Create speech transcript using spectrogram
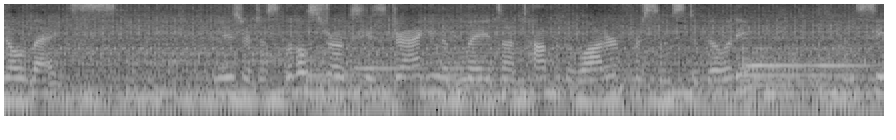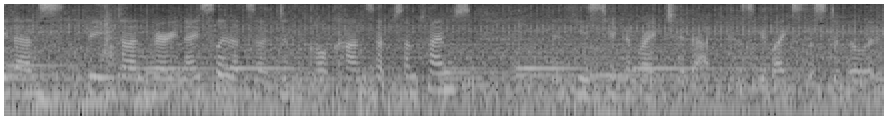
no legs. And these are just little strokes. He's dragging the blades on top of the water for some stability. You can see that's being done very nicely. That's a difficult concept sometimes. And he's taken right to that because he likes the stability.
